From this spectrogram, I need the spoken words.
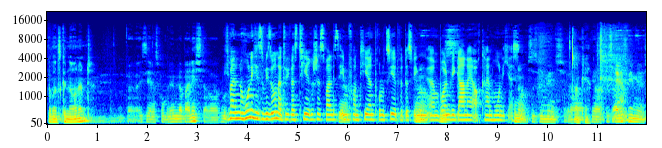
Wenn man es genau nimmt. Ich sehe das Problem dabei nicht, aber gut. Ich meine, Honig ist sowieso natürlich was tierisches, weil es eben von Tieren produziert wird. Deswegen Genau. ähm, wollen Das- Veganer ja auch keinen Honig essen. Genau, es ist wie Milch. Ja, Okay. ja, es ist eigentlich wie Milch.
